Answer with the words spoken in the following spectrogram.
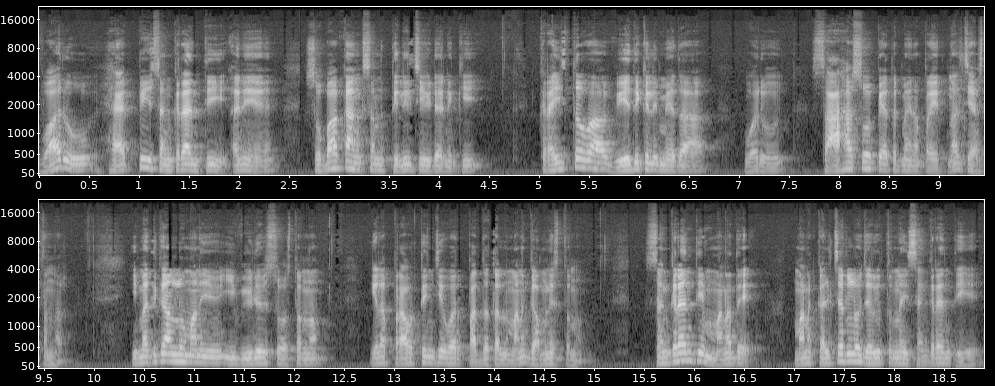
వారు హ్యాపీ సంక్రాంతి అనే శుభాకాంక్షలను తెలియచేయడానికి క్రైస్తవ వేదికల మీద వారు సాహసోపేతమైన ప్రయత్నాలు చేస్తున్నారు. ఈ మధ్యకాలంలో మనం ఈ వీడియోస్ చూస్తున్నాం. ఇలా ప్రవర్తించే వారి పద్ధతులను మనం గమనిస్తున్నాం. సంక్రాంతి మనదే. మన కల్చర్లో జరుగుతున్న ఈ సంక్రాంతి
